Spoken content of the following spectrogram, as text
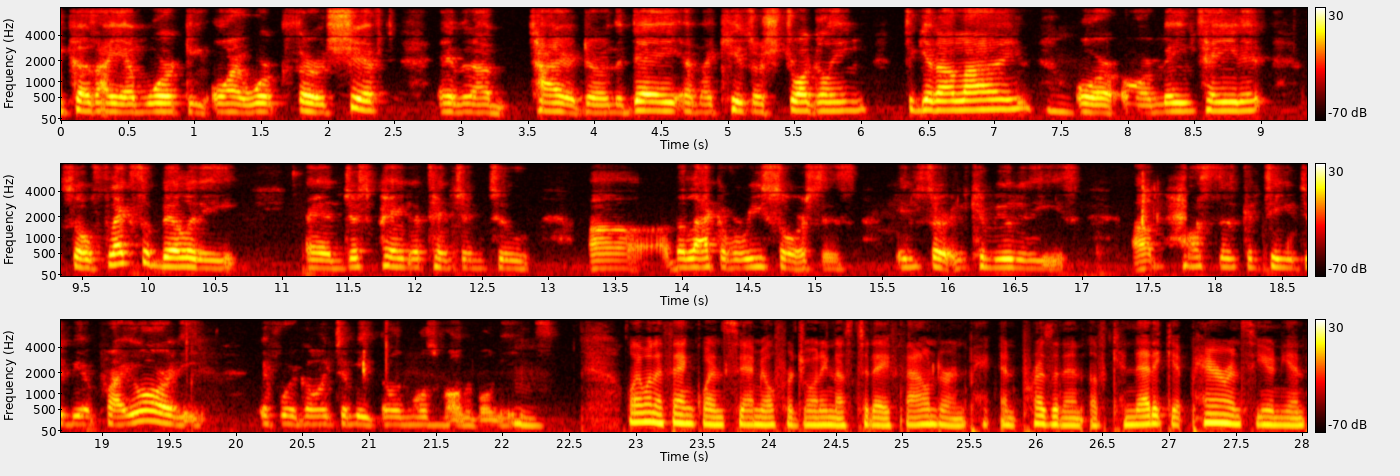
because I am working or I work third shift and I'm tired during the day and my kids are struggling to get online mm. or or maintain it. So flexibility and just paying attention to uh, the lack of resources in certain communities um, has to continue to be a priority if we're going to meet those most vulnerable hmm. needs. Mm. Well, I want to thank Gwen Samuel for joining us today, founder and, and president of Connecticut Parents Union.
